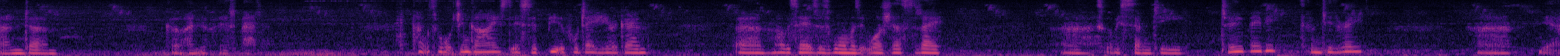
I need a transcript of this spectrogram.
and um, go and look at this bed. Thanks for watching guys, it's a beautiful day here again. Um, I would say it's as warm as it was yesterday. Uh, it's got to be 72 maybe, 73. Uh, yeah,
